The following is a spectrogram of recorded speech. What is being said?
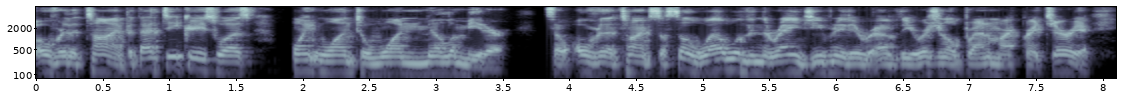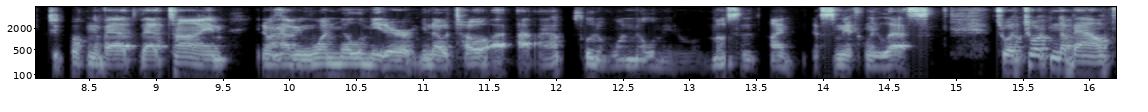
over the time, but that decrease was 0.1 to 1 millimeter. So over the time, so still well within the range, even of the, of the original Brånemark criteria. So talking about that time, you know, having one millimeter, you know, to, absolute of one millimeter, most of the time significantly less. So we're talking about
